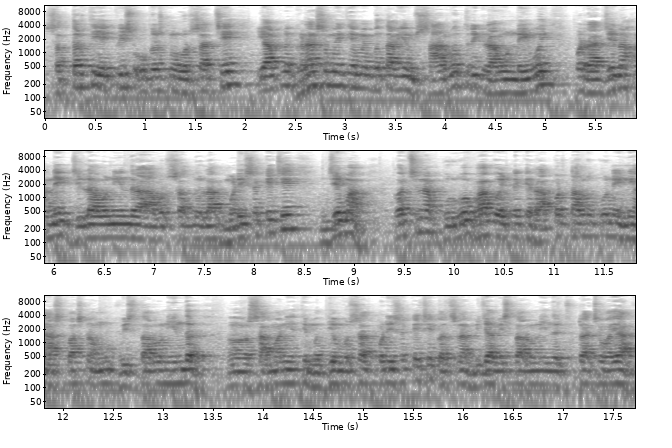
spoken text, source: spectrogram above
સત્તરથી એકવીસ ઓગસ્ટનો વરસાદ છે એ આપણે ઘણા સમયથી અમે બતાવીએ એમ સાર્વત્રિક રાઉન્ડ નહીં હોય, પણ રાજ્યના અનેક જિલ્લાઓની અંદર આ વરસાદનો લાભ મળી શકે છે, જેમાં કચ્છના પૂર્વ ભાગો એટલે કે રાપર તાલુકો ને એની આસપાસના અમુક વિસ્તારોની અંદર સામાન્યથી મધ્યમ વરસાદ પડી શકે છે. કચ્છના બીજા વિસ્તારોની અંદર છૂટાછવાયા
